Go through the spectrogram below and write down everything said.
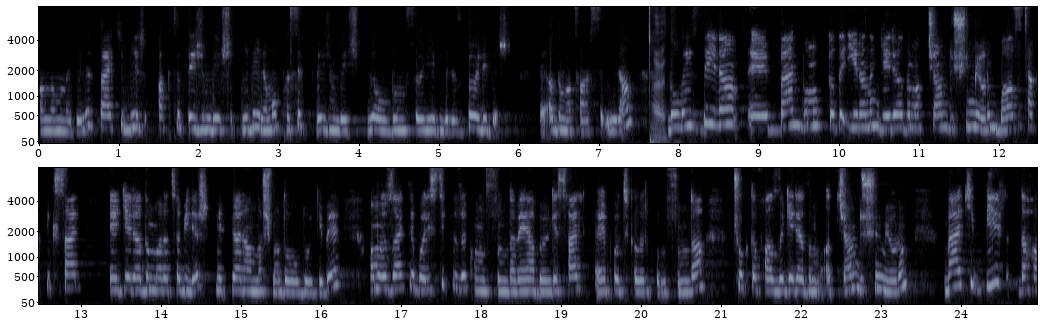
anlamına gelir. Belki bir aktif rejim değişikliği değil ama pasif rejim değişikliği olduğunu söyleyebiliriz. Böyle bir e, adım atarsa İran. Evet. Dolayısıyla e, ben bu noktada İran'ın geri adım atacağını düşünmüyorum. Bazı taktiksel e, geri adımlar atabilir nükleer anlaşmada olduğu gibi. Ama özellikle balistik füze konusunda veya bölgesel e, politikaları konusunda çok da fazla geri adım atacağını düşünmüyorum. Belki bir daha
